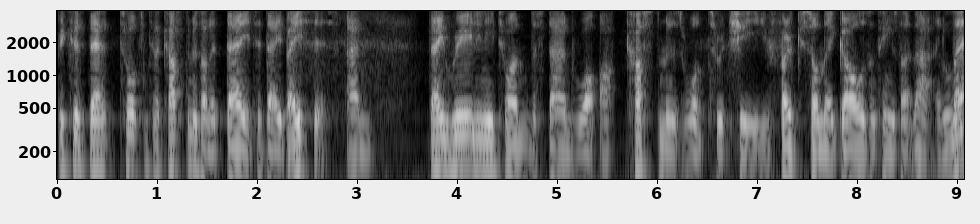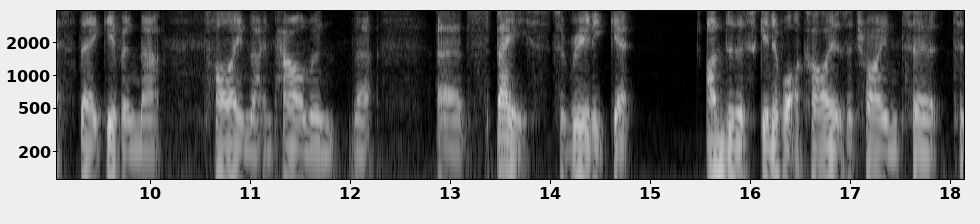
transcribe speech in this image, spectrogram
because they're talking to the customers on a day-to-day basis and they really need to understand what our customers want to achieve focus on their goals and things like that. Unless they're given that time that empowerment that um, space to really get under the skin of what our clients are trying to to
